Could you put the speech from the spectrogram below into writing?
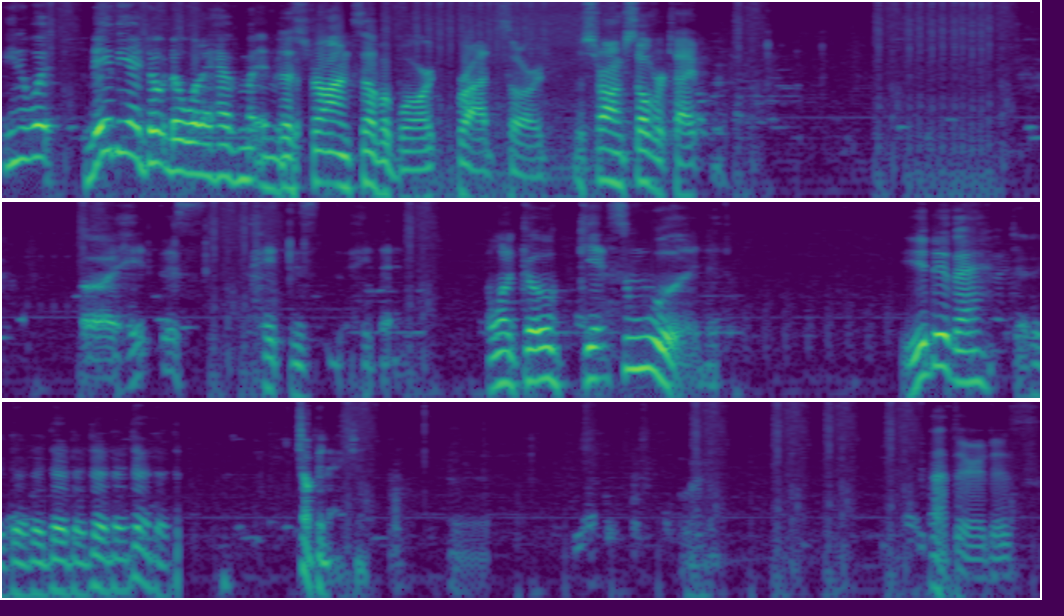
You know what? Maybe I don't know what I have in my inventory. the strong silver board broadsword. The strong silver type. Uh, oh, I hate this. I hate this. I hate that. I want to go get some wood. You do that. Jump in action. Uh, ah, there it is.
